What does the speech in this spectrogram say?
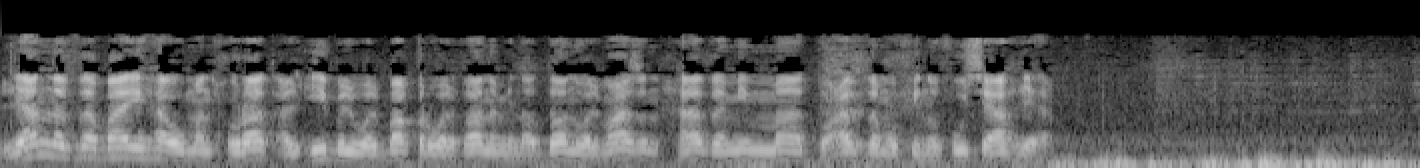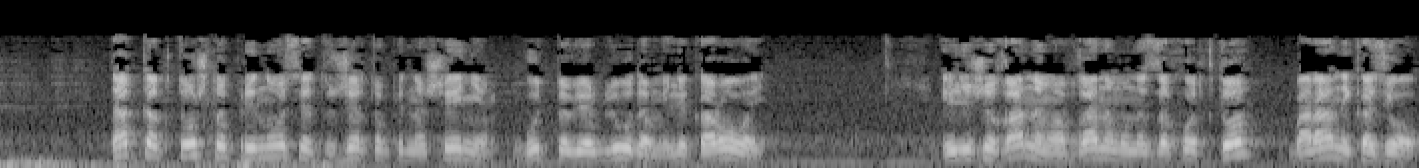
لأن الذبائح ومنحورات الإبل والبقر والغنم من الضان والمعزن هذا مما تعظم في نفوس أهلها так как то, что приносят в жертвоприношение, будь то верблюдом или коровой, или же ганом, а в ганом у нас заходит кто? Баран и козел.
